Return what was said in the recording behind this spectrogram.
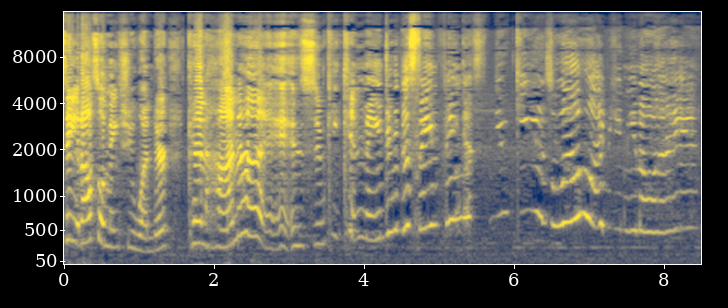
See, it also makes you wonder: Can Hana and Suki can they do the same thing as Yuki as well? I mean, you know what I mean?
